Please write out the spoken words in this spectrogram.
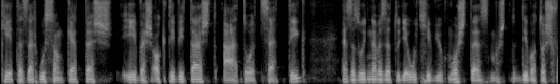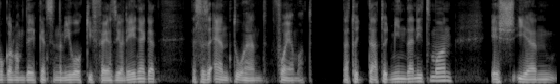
2022-es éves aktivitást átolt szettig, ez az úgynevezett, ugye úgy hívjuk most, ez most divatos fogalom, de egyébként szerintem jól kifejezi a lényeget, ez az end-to-end folyamat. Tehát hogy, tehát, hogy minden itt van, és ilyen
